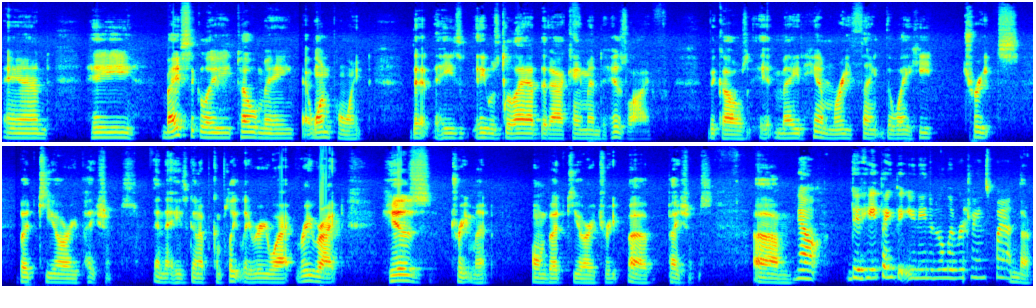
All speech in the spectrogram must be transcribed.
and he basically told me at one point that he's he was glad that I came into his life because it made him rethink the way he treats Budd-Chiari patients, and that he's going to completely rewrite rewrite his treatment on Budd-Chiari treat uh, patients. Um, Now, did he think that you needed a liver transplant? no.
